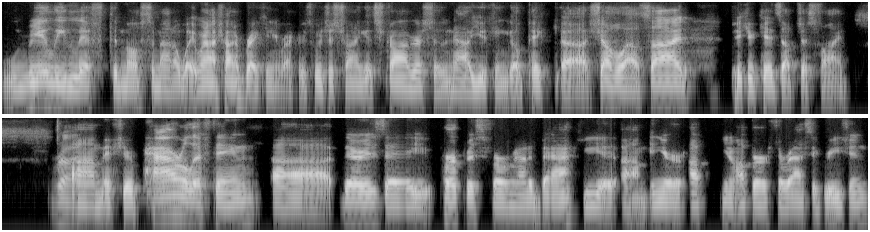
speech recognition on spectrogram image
really lift the most amount of weight. We're not trying to break any records. We're just trying to get stronger. So now you can go pick uh, shovel outside, pick your kids up just fine. Right. Um, if you're powerlifting, uh, there is a purpose for a rounded back. You get um, in your up, you know, upper thoracic region.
